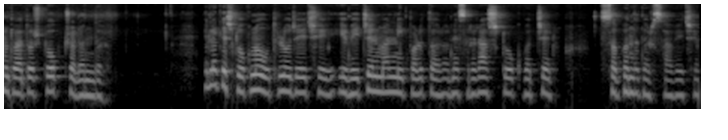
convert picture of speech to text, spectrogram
અથવા તો સ્ટોક ચલન દર. એટલે કે સ્ટોકનો ઉથલો જે છે એ વેચેલ માલની પડતર અને સરેરાશ સ્ટોક વચ્ચેનો સંબંધ દર્શાવે છે.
